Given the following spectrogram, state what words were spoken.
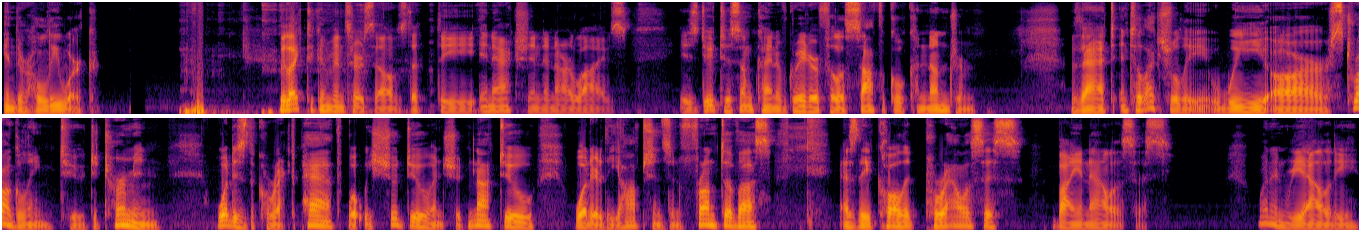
in their holy work. We like to convince ourselves that the inaction in our lives is due to some kind of greater philosophical conundrum that intellectually we are struggling to determine what is the correct path, what we should do and should not do, what are the options in front of us, as they call it, paralysis by analysis. When in reality,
